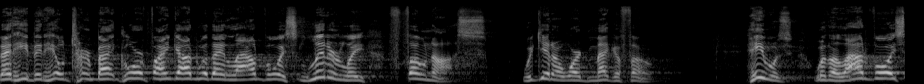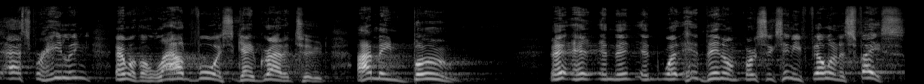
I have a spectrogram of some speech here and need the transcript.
that he'd been healed, turned back, glorifying God with a loud voice, literally, phonos. We get our word megaphone. He was, with a loud voice, asked for healing, and with a loud voice gave gratitude. I mean, boom. And, and, and then, and what, then on verse 16, he fell on his face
